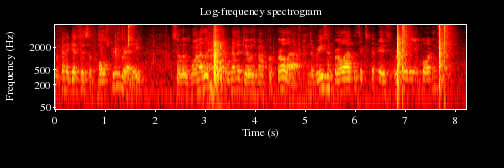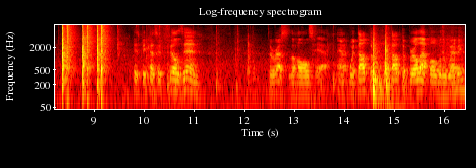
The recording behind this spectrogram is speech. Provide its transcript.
we're gonna get this upholstery ready. So there's one other thing that we're gonna do is we're gonna put burlap, and the reason burlap is is really important is because it fills in the rest of the holes here. And without the, without the burlap over the webbing,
